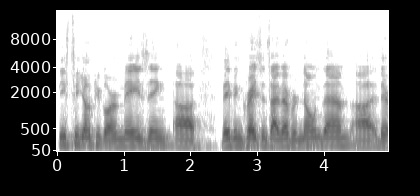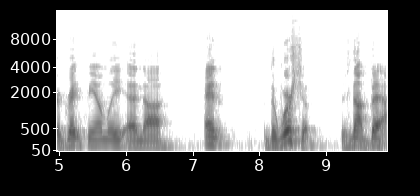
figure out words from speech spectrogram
These two young people are amazing. Uh, they've been great since I've ever known them. Uh, they're a great family, and, uh, and the worship is not bad.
